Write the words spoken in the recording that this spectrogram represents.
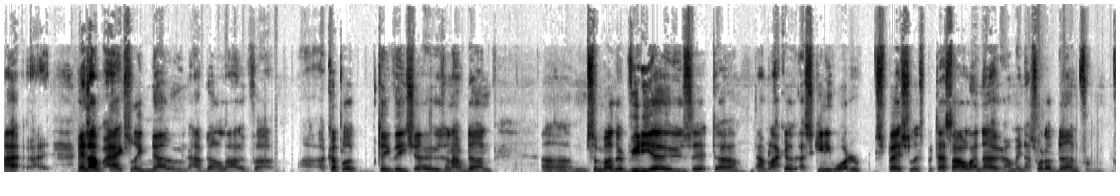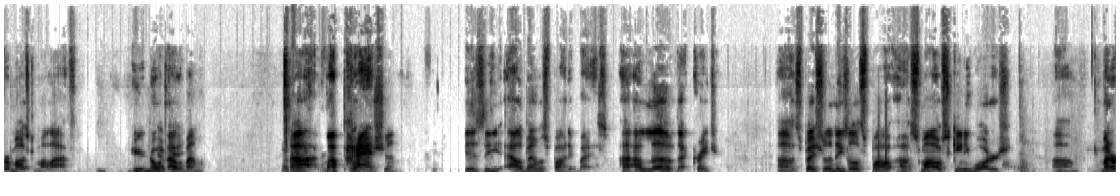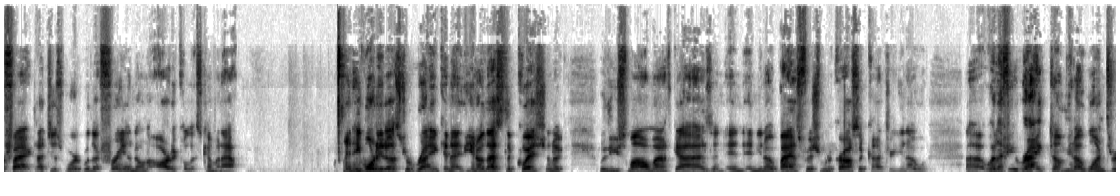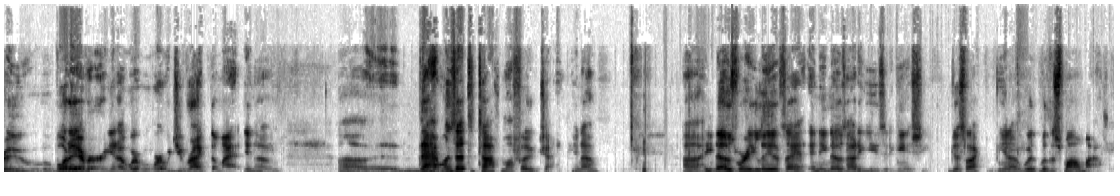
I, I and I'm actually known. I've done a lot of uh, a couple of TV shows, and I've done um, some other videos that uh, I'm like a, a skinny water specialist, but that's all I know. I mean, that's what I've done for, for most of my life here in North Okay. Alabama. Okay. Uh, my passion is the Alabama spotted bass. I, I love that creature, uh, especially in these little small, uh, small skinny waters. Um, matter of fact, I just worked with a friend on an article that's coming out, and he wanted us to rank. And you know, that's the question of, with you smallmouth guys and, and and you know bass fishermen across the country. You know, uh, well, if you ranked them, you know, one through whatever, you know, where where would you rank them at? You know, uh, that one's at the top of my food chain. You know, uh, he knows where he lives at, and he knows how to use it against you, just like you know with with a smallmouth.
